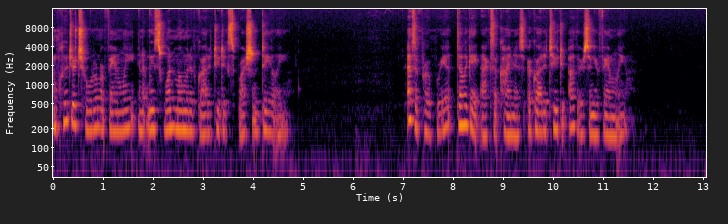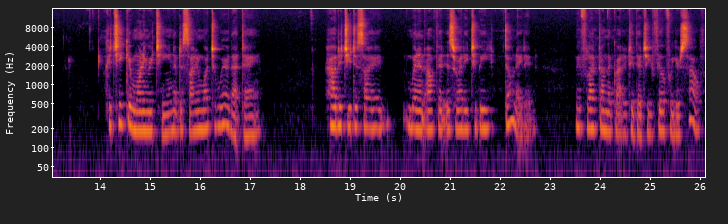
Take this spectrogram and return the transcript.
Include your children or family in at least one moment of gratitude expression daily. As appropriate, delegate acts of kindness or gratitude to others in your family. Critique your morning routine of deciding what to wear that day. How did you decide when an outfit is ready to be donated? Reflect on the gratitude that you feel for yourself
